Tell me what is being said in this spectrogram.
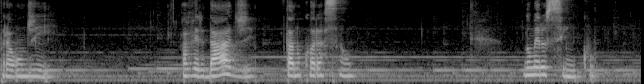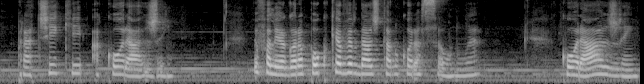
para onde ir. A verdade está no coração. Número 5. Pratique a coragem. Eu falei agora há pouco que a verdade está no coração, não é? Coragem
